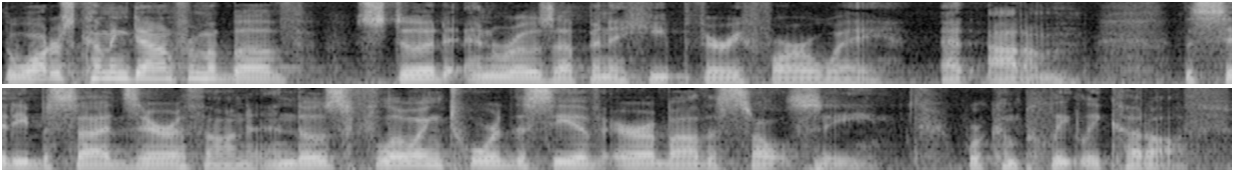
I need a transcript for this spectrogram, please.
The waters coming down from above stood and rose up in a heap very far away at Adam, the city beside Zarethan, and those flowing toward the sea of Arabah, the salt sea, were completely cut off.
